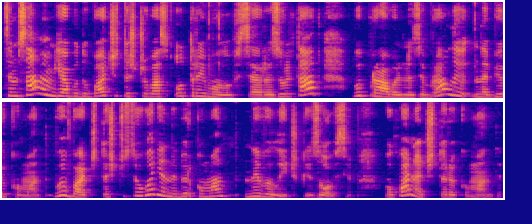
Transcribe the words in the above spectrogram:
Цим самим я буду бачити, що у вас отримався результат, ви правильно зібрали набір команд. Ви бачите, що сьогодні набір команд невеличкий зовсім, буквально 4 команди.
